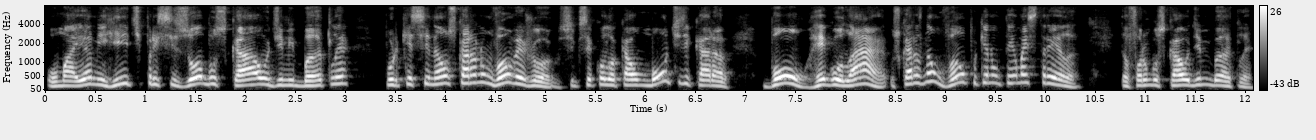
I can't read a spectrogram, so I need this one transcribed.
o Miami Heat precisou buscar o Jimmy Butler porque senão os caras não vão ver jogo. Se você colocar um monte de cara bom, regular, os caras não vão porque não tem uma estrela. Então foram buscar o Jimmy Butler.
